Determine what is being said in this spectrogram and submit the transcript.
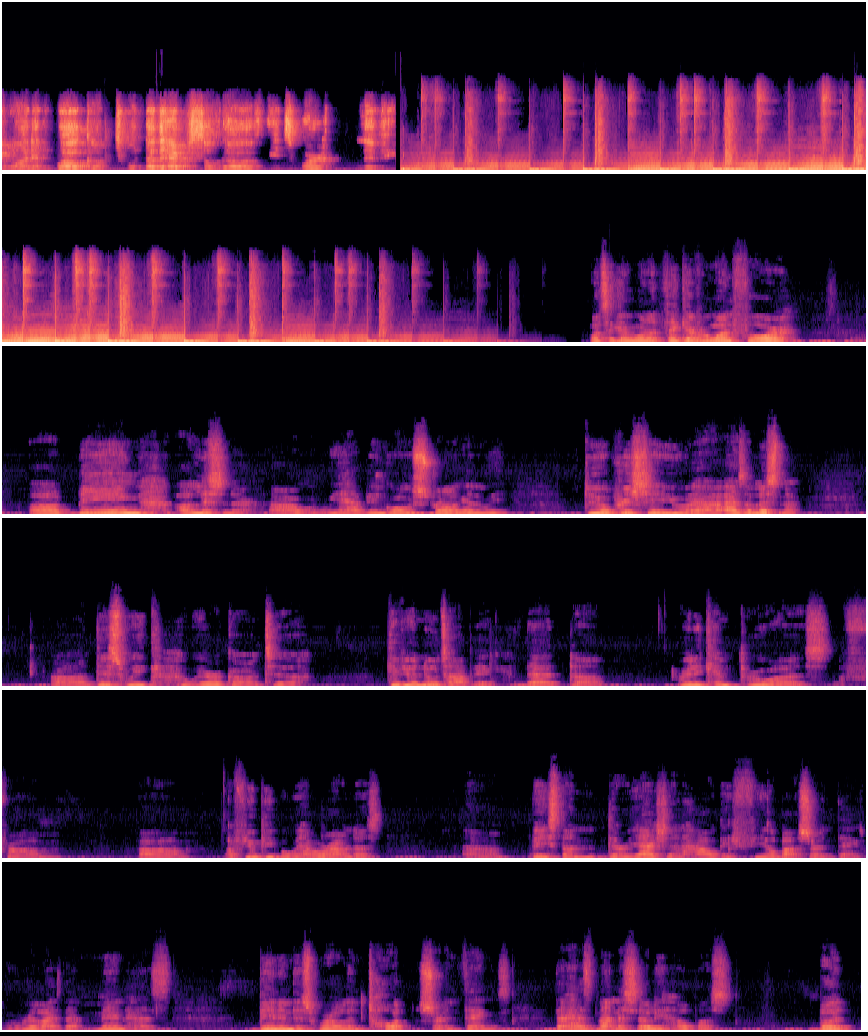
everyone, and welcome to another episode of It's Worth Living. Once again, I want to thank everyone for uh, being a listener. Uh, we have been going strong, and we do appreciate you uh, as a listener. Uh, this week, we are going to give you a new topic that uh, really came through us from um, a few people we have around us um, based on their reaction and how they feel about certain things. We realize that men has been in this world and taught certain things that has not necessarily helped us, but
